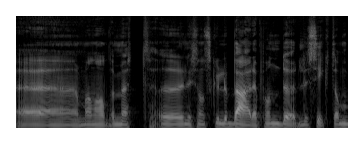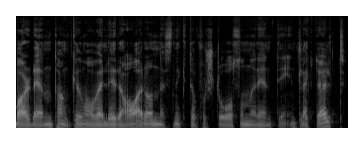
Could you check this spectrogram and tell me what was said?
eh, man hadde møtt, eh, liksom skulle bære på en dødelig sykdom, bare den tanken var veldig rar og nesten ikke til å forstå sånn rent intellektuelt.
